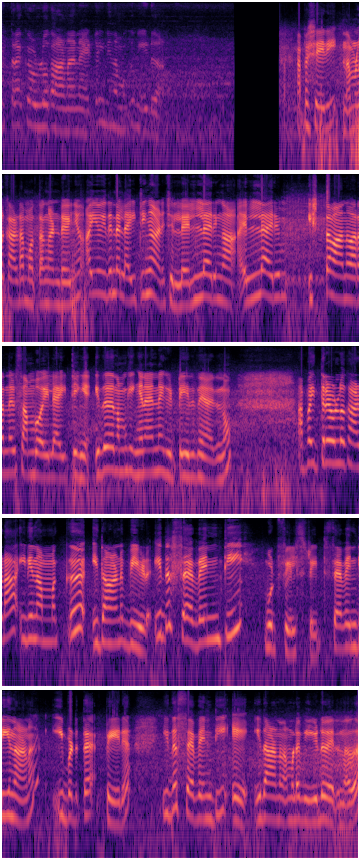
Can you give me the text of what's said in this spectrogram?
ഇത്രയൊക്കെ ഉള്ളു കാണാനായിട്ട്. ഇനി നമുക്ക് വീട് കാണാം. അപ്പം ശരി നമ്മൾ കട മൊത്തം കണ്ടു കഴിഞ്ഞു. അയ്യോ ഇതിന്റെ ലൈറ്റിംഗ് കാണിച്ചില്ല? എല്ലാവരും എല്ലാവരും ഇഷ്ടമാണെന്ന് പറയുന്നൊരു സംഭവം ഈ ലൈറ്റിങ് ഇത് നമുക്ക് ഇങ്ങനെ തന്നെ കിട്ടിയിരുന്നായിരുന്നു അപ്പോൾ ഇത്രയേ ഉള്ളൂ കട. ഇനി നമുക്ക് ഇതാണ് വീട്. ഇത് സെവന്റി വുഡ്ഫീൽഡ് സ്ട്രീറ്റ് സെവന്റി എന്നാണ് ഇവിടുത്തെ പേര്. ഇത് സെവന്റി എ ഇതാണ് നമ്മുടെ വീട് വരുന്നത്.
